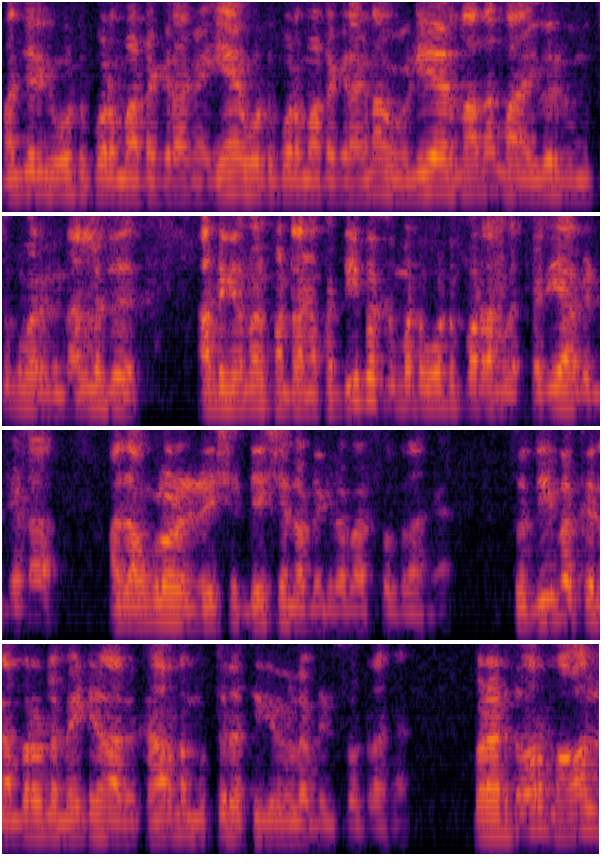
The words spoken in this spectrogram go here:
மஞ்சரிக்கு ஓட்டு போட மாட்டேங்கிறாங்க. ஏன் ஓட்டு போட மாட்டேங்கிறாங்கன்னா அவங்க வெளியேறினாதான் இவருக்கு முத்துக்குமாருக்கு நல்லது அப்படிங்கிற மாதிரி பண்றாங்க. அப்ப தீபக்கு மட்டும் ஓட்டு போடுறாங்களா சரியா அப்படின்னு கேட்டா அது அவங்களோட டிசிஷன் அப்படிங்கிற மாதிரி சொல்றாங்க. ஸோ தீபக் நம்பர் ஒன்ல மெயின்டைன் ஆகிறது காரணம் முத்து ரசிகர்கள் அப்படின்னு சொல்றாங்க. பட் அடுத்த வாரம் ஆல்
